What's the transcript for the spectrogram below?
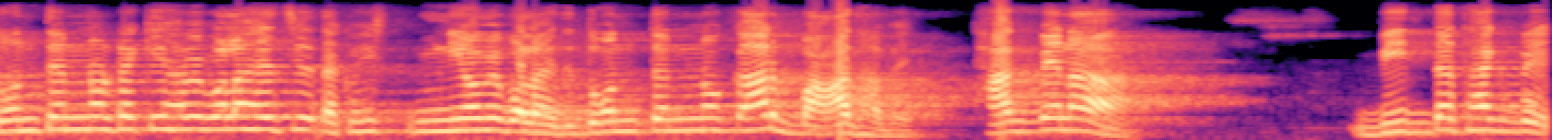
দন্তেন্নটা কি হবে বলা হয়েছে? দেখো নিয়মে বলা হয়েছে দন্তেন্নকার বাদ হবে, থাকবে না। বিদ্যা থাকবে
